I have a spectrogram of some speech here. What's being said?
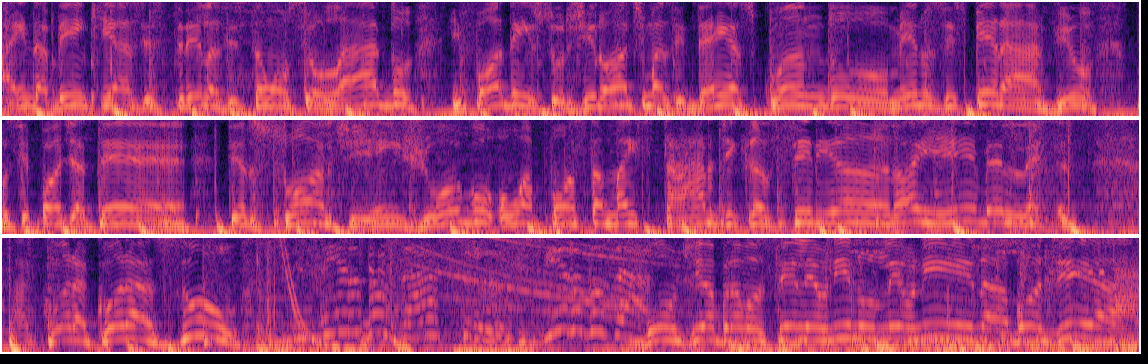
Ainda bem que as estrelas estão ao seu lado e podem surgir ótimas ideias quando menos esperar, viu? Você pode até ter sorte em jogo ou aposta mais tarde, canceriano. Aí, beleza. A cor, a cor azul. Giro dos astros. Giro dos astros. Bom dia pra você, Leonino, Leonina. Bom dia.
